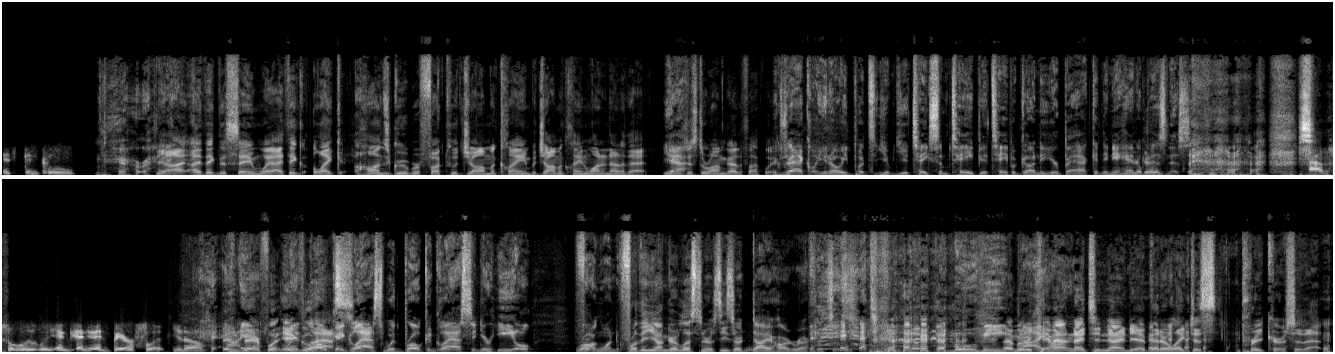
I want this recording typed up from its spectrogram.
it's been cool. Yeah, I, I think the same way. I think like Hans Gruber fucked with John McClane, but John McClane wanted none of that. He Yeah. was just the wrong guy to fuck with. Exactly. You know, he puts you, you take some tape, you tape a gun to your back, and then you handle good. business. Absolutely, and, and and barefoot. You know. And barefoot in with glass. broken glass, with broken glass in your heel. Wrong one to For the younger listeners, these are Die Hard references. the, the movie. that movie Die came out in 1990. I better like just precursor that.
